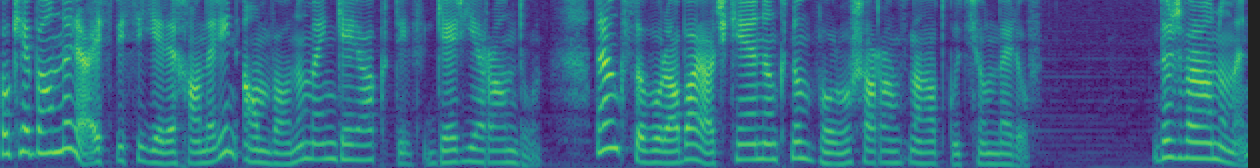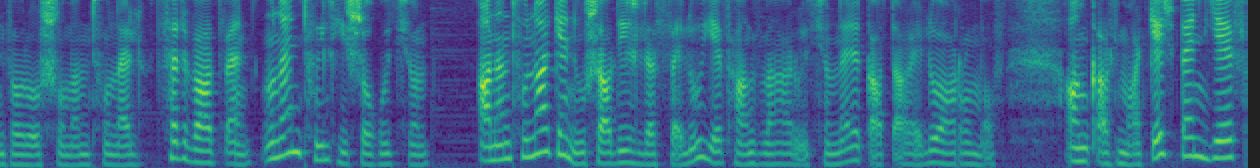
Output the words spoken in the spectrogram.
Հոգեբանները այսպիսի երեխաներին անվանում են գերակտիվ, գերերանդուն։ Նրանք սովորաբար աչքի են ընկնում որոշ առանձնահատկություններով։ Դժվարանում են որոշում ընդունել, ծրված են, ունեն թույլ հիշողություն, անընդունակ են ուրشادիր լսելու եւ հանձնարարությունները կատարելու առումով, անկազմակերպ են եւ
